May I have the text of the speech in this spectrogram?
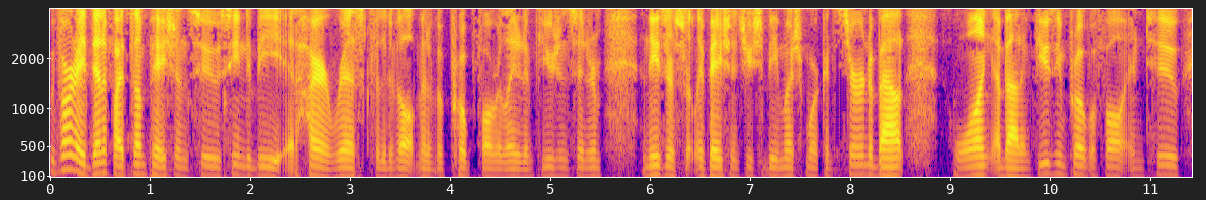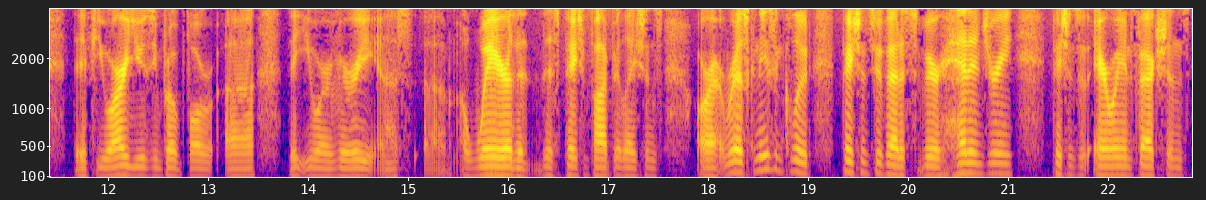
We've already identified some patients who seem to be at higher risk for the development of a propofol related infusion syndrome, and these are certainly patients you should be much more concerned about. One, about infusing propofol, and two, that if you are using propofol, uh, that you are very uh, uh, aware that this patient populations are at risk. And these include patients who've had a severe head injury, patients with airway infections,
